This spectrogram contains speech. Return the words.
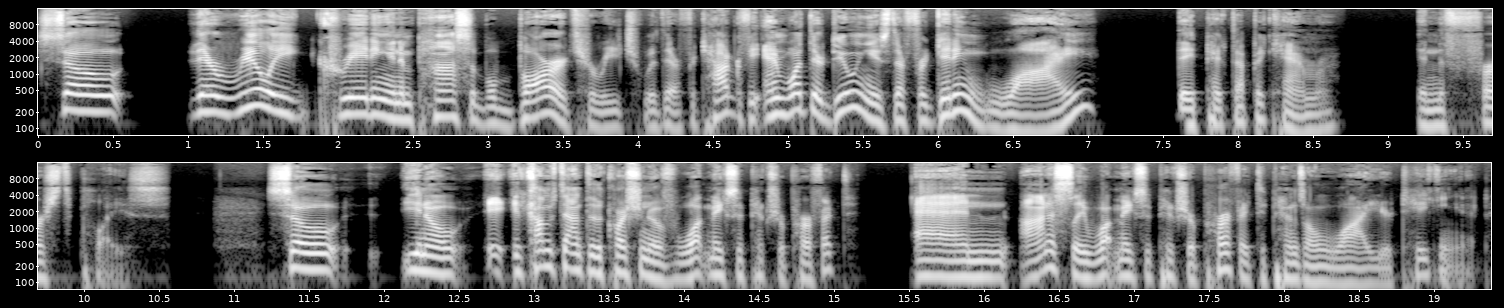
So they're really creating an impossible bar to reach with their photography. And what they're doing is they're forgetting why they picked up a camera in the first place. So, you know, it, it comes down to the question of what makes a picture perfect. And honestly, what makes a picture perfect depends on why you're taking it.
